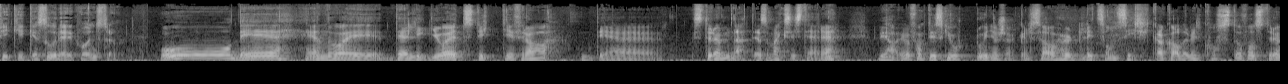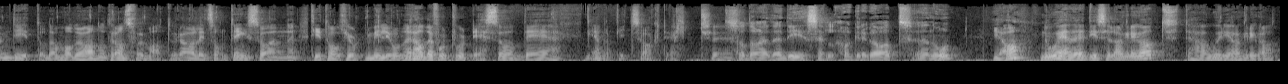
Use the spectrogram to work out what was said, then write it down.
fikk ikke Stor-Erik strøm? Og det, noe, det ligger jo et stykke ifra det strømnettet som eksisterer. Vi har jo faktisk gjort undersøkelser og hørt litt sånn cirka hva det vil koste å få strøm dit. Og da må du ha noen transformatorer og litt sånne ting. Så en 10-12-14 millioner hadde fort blitt. Så det er nok ikke så aktuelt. Så da er det dieselaggregat eh, nå? Ja, nå er det dieselaggregat. Det har vært aggregat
